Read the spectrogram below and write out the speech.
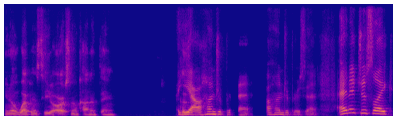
you know, weapons to your arsenal, kind of thing. Yeah, hundred percent, hundred percent. And it just like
